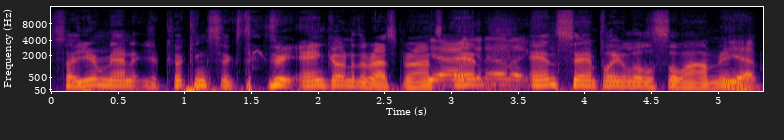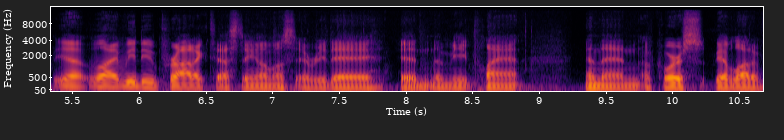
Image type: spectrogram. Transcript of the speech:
So you're man, you're cooking six days a week and going to the restaurants Yeah, you and know, like- and sampling a little salami. Yep, yep. Well, I- we do product testing almost every day in the meat plant, and then of course we have a lot of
